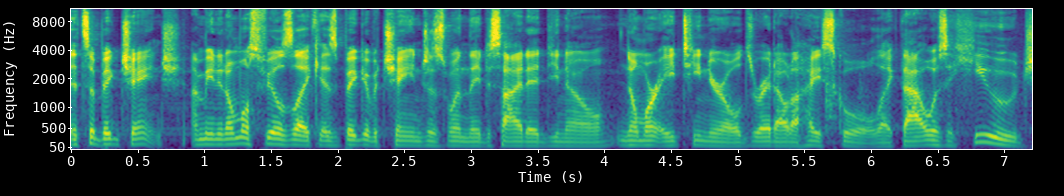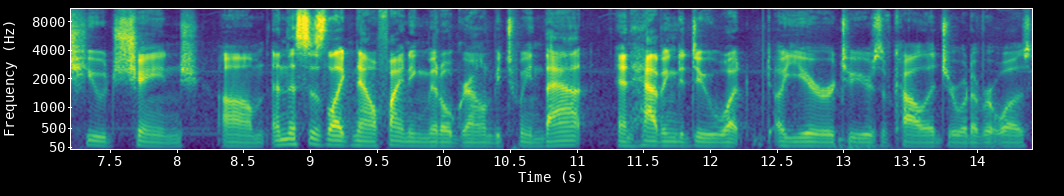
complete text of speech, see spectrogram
It's a big change. I mean, it almost feels like as big of a change as when they decided, you know, no more 18 year olds right out of high school. Like that was a huge, huge change. Um, and this is like now finding middle ground between that and having to do what a year or two years of college or whatever it was.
